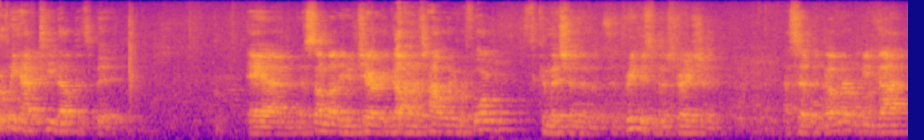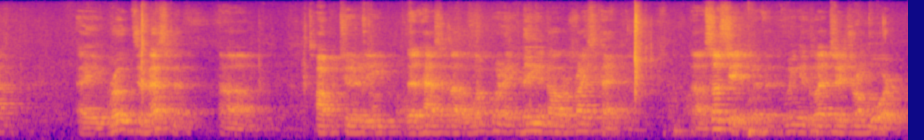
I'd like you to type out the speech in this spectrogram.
do we have teed up that's big? And as somebody who chaired the Governor's Highway Reform Commission in the the previous administration, I said, well, Governor, we've got a roads investment um, opportunity that has about a $1.8 billion price tag uh, associated with it. We can get the legislature on board.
